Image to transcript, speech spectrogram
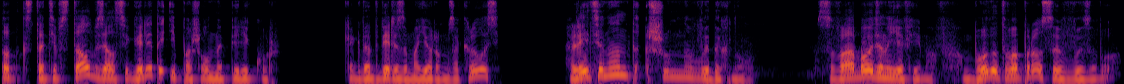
Тот, кстати, встал, взял сигареты и пошел на перекур. Когда дверь за майором закрылась, лейтенант шумно выдохнул. «Свободен, Ефимов. Будут вопросы вызову».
